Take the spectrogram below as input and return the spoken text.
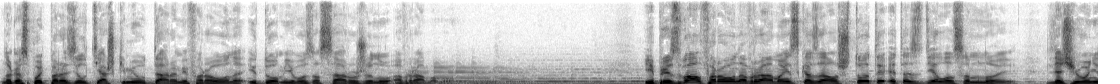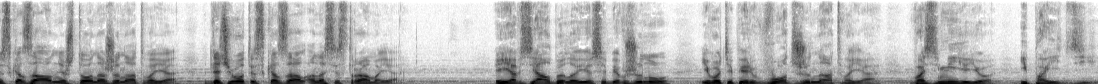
Но Господь поразил тяжкими ударами фараона и дом его за Сару, жену Авраамову. И призвал фараон Авраама и сказал, что ты это сделал со мной? Для чего не сказал мне, что она жена твоя? Для чего ты сказал, она сестра моя? И я взял было ее себе в жену, и вот теперь вот жена твоя, возьми ее и пойди.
